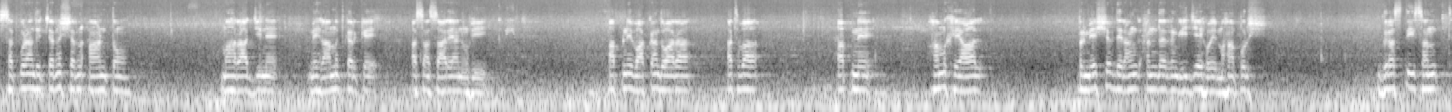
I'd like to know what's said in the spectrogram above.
ਸਤਿਗੁਰਾਂ ਦੇ ਚਰਨ ਸ਼ਰਨ ਆਣ ਤੋਂ ਮਹਾਰਾਜ ਜੀ ਨੇ ਮਿਹਰਾਮਤ ਕਰਕੇ ਅਸਾਂ ਸਾਰਿਆਂ ਨੂੰ ਹੀ ਆਪਣੇ ਵਾਕਾਂ ਦੁਆਰਾ ਅਥਵਾ ਆਪਣੇ ਹਮ ਖਿਆਲ ਪਰਮੇਸ਼ਰ ਦੇ ਰੰਗ ਅੰਦਰ ਰੰਗੀਜੇ ਹੋਏ ਮਹਾਪੁਰਸ਼ ਗ੍ਰਸਤੀ ਸੰਤ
